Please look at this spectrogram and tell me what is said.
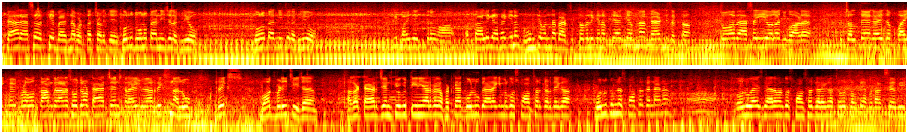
पैर ऐसे रख के बैठना पड़ता है चढ़ के। गोलू, दोनों पैर नीचे रख लियो। दोनों पैर नीचे रख लियो। क्योंकि बाइक एक तरफ़ हाँ। अब पहले क्या था कि ना घूम के बंदा बैठ सकता था, लेकिन अब क्या कि अब ना बैठ नहीं सकता। तो अब ऐसा ही वाला जुगाड़ है। तो चलते हैं गाइस अब बाइक में भी थोड़ा बहुत काम कराना सोच रहा हूँ टायर चेंज कराई लूँ यार रिक्स ना लूँ। रिक्स बहुत बड़ी चीज़ है। अगर टायर चेंज क्योंकि तीन हज़ार रुपये का फटका है, गोलू कह रहा है कि मेरे को स्पॉन्सर कर देगा। गोलू, तुमने स्पॉन्सर करना है ना? हाँ गोलू गाइस कह रहा है, मेरे को स्पॉन्सर करेगा। चलो चलते हैं फटाक से अभी।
